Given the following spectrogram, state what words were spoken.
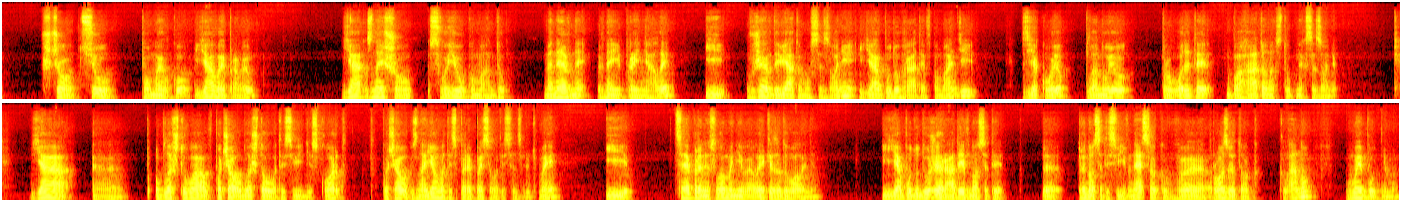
що цю помилку я виправив. Я знайшов свою команду, мене в, не, в неї прийняли, і вже в дев'ятому сезоні я буду грати в команді, з якою планую проводити багато наступних сезонів. Я е, облаштував, почав облаштовувати свій Discord, почав знайомитись, переписуватися з людьми, і це принесло мені велике задоволення. І я буду дуже радий вносити, е, приносити свій внесок в розвиток клану в майбутньому.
